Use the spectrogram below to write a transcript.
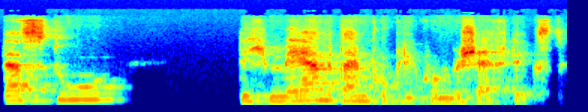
dass du dich mehr mit deinem Publikum beschäftigst.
